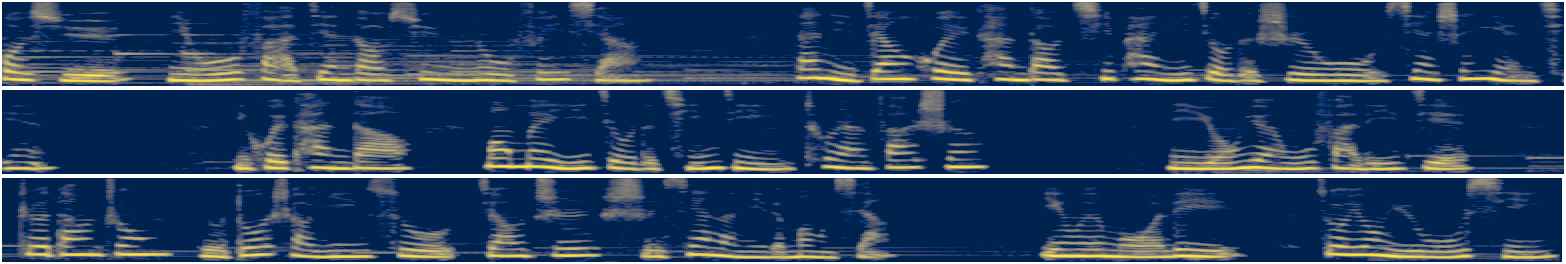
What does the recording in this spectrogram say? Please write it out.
或许你无法见到驯鹿飞翔，但你将会看到期盼已久的事物现身眼前。你会看到梦寐已久的情景突然发生。你永远无法理解，这当中有多少因素交织实现了你的梦想，因为魔力作用于无形，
